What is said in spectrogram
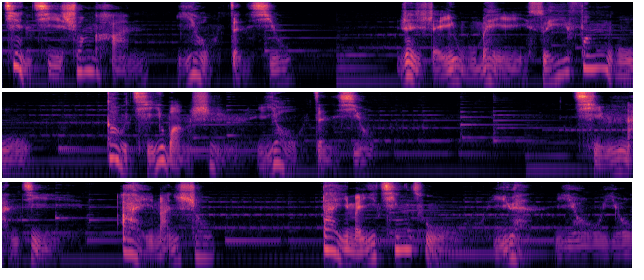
剑起霜寒，又怎休？任谁妩媚，随风舞。构起往事，又怎休？情难寄，爱难收。黛眉轻蹙，怨悠悠。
